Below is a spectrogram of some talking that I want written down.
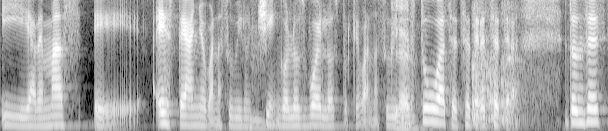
y además eh, este año van a subir un chingo los vuelos porque van a subir Claro. los TUAS, etcétera, etcétera. Entonces,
